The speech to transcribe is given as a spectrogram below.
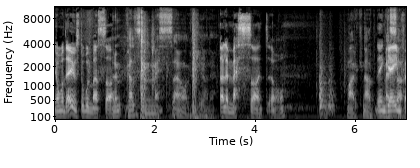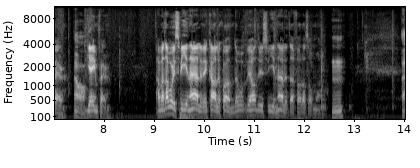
Ja men det är ju en stor mässa. Är det kallas det mässa? Ja, det kanske gör det. Eller mässa, inte, ja. Marknad. Det är en mässa. game fair. Ja. Game fair. Ja men det var ju svinhärligt vid Kallsjön. Var, vi hade ju svinhärligt där förra sommaren. Äh,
